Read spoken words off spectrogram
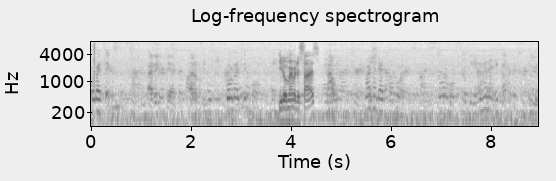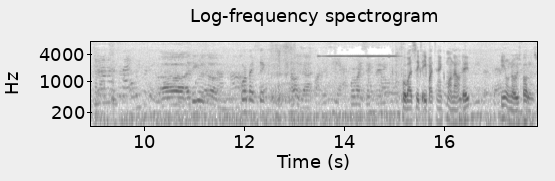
Four by six? I think yeah. I don't know. Four by six? You don't remember the size? No. Why is my dad calling? I'm gonna Uh, I think it was um. Four by six. How was that? Four by six, maybe. Four by six, eight by ten. Come on now, Dave. He don't know his photos.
